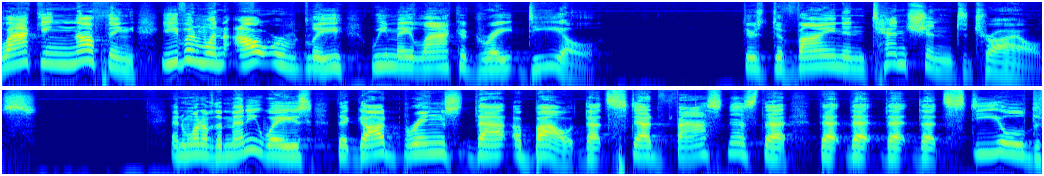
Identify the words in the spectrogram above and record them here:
lacking nothing, even when outwardly we may lack a great deal. There's divine intention to trials. And one of the many ways that God brings that about, that steadfastness, that, that, that, that, that steeled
